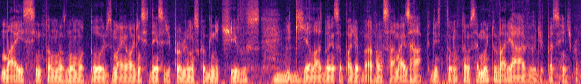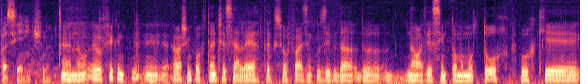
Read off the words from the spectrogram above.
mais sintomas não motores, maior incidência de problemas cognitivos uhum. e que ela, a doença pode avançar mais rápido. Então, então isso é muito variável de paciente para paciente. Né? É, não, eu fico, eu acho importante esse alerta que o senhor faz, inclusive da, do não haver sintoma motor, porque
